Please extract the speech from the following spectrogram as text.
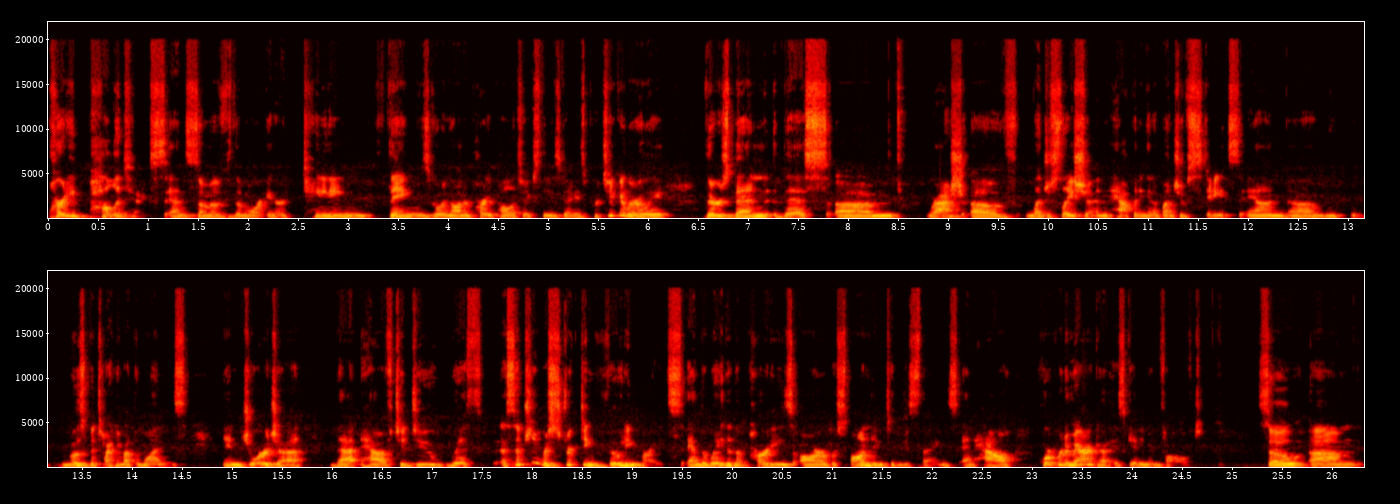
party politics and some of the more entertaining things going on in party politics these days. Particularly, there's been this um, rash of legislation happening in a bunch of states, and uh, we've most been talking about the ones in Georgia that have to do with essentially restricting voting rights and the way that the parties are responding to these things and how corporate America is getting involved. So, um,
